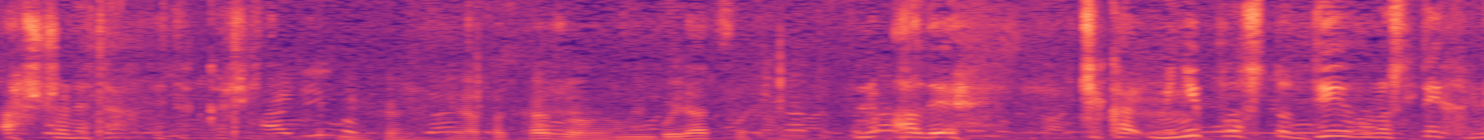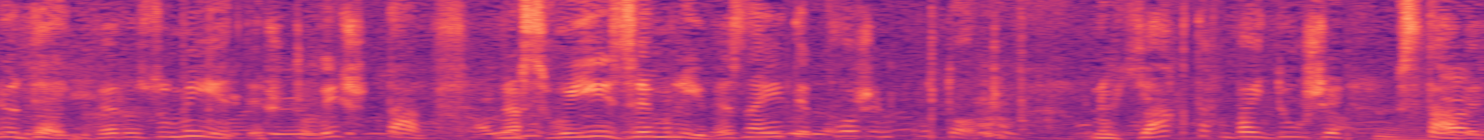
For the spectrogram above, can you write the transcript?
А що не так, ви так кажіть? Я так кажу, але вони бояться. Ну але чекай, мені просто дивно з тих людей. Ви розумієте, що ви ж там на своїй землі, ви знаєте кожен куточок. Ну як так байдуже ставити?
